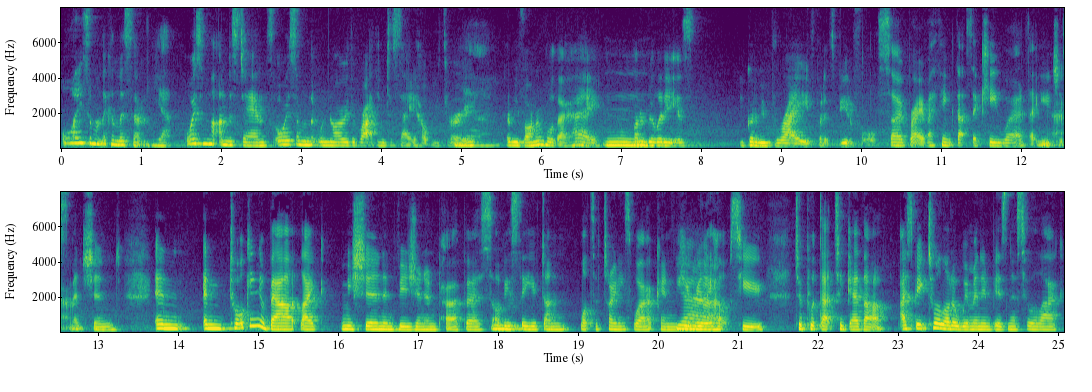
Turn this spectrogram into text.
always someone that can listen, Yeah. always someone that understands, always someone that will know the right thing to say to help you through. Yeah. Got to be vulnerable though. Hey, Mm. vulnerability is, you've got to be brave, but it's beautiful. so brave i think that's a key word that you Yeah. just mentioned and and talking about like mission and vision and purpose Mm. obviously you've done lots of tony's work and he really helps you to put that together i speak to a lot of women in business who are like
